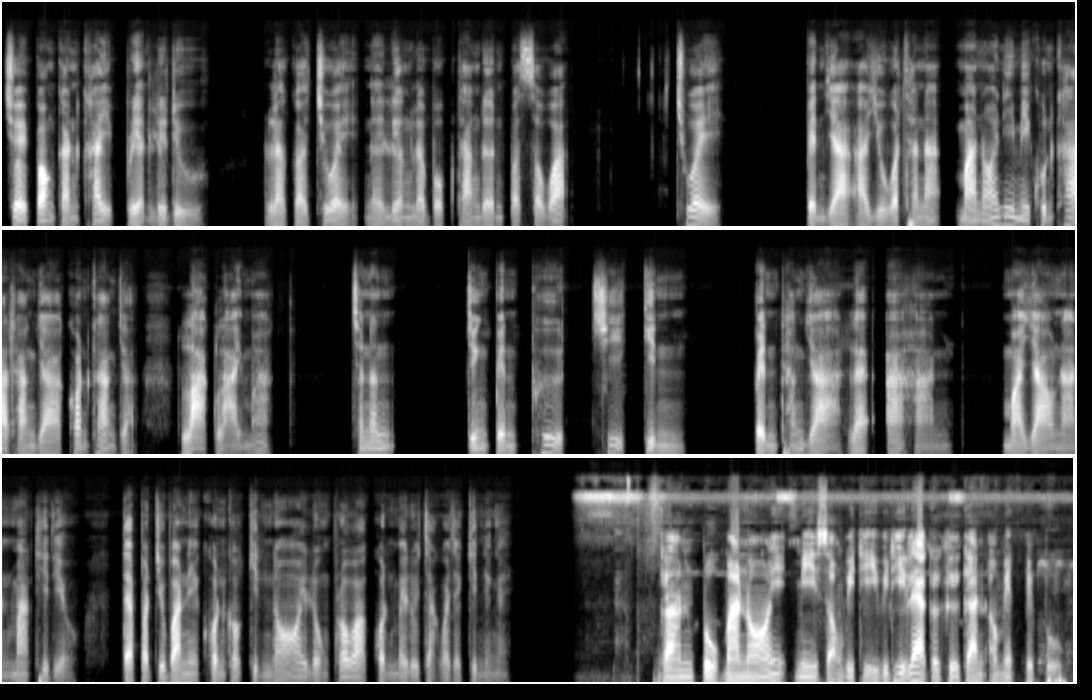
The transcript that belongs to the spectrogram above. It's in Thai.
ช่วยป้องกันไข้เปลี่ยนฤดู แล้วก็ช่วยในเรื่องระบบทางเดินปัสสาวะ ช่วยเป็นยาอายุวัฒนะ มาน้อยนี่มีคุณค่าทางยาค่อนข้างจะหลากหลายมาก ฉะนั้นจึงเป็นพืชที่กินเป็นทั้งยาและอาหารมายาวนานมากทีเดียว แต่ปัจจุบันนี้คนก็กินน้อยลงเพราะว่าคนไม่รู้จักว่าจะกินยังไง การปลูกหมาน้อยมีสองวิธี วิธีแรกก็คือการเอาเม็ดไปปลูก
